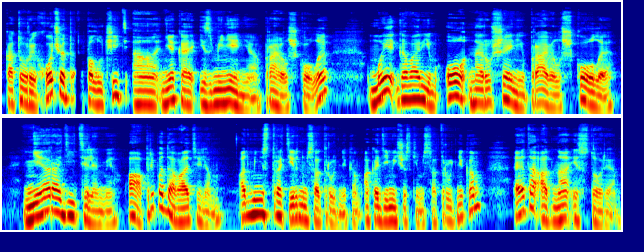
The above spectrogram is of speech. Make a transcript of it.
который хочет получить а, некое изменение правил школы, мы говорим о нарушении правил школы не родителями, а преподавателем, административным сотрудникам, академическим сотрудникам, это одна история.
